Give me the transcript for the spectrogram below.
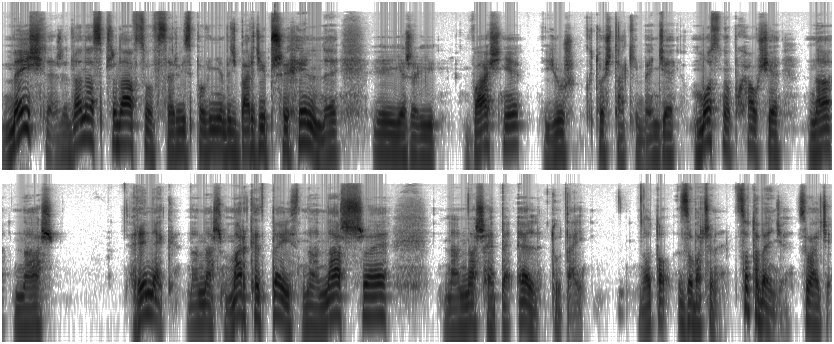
Myślę, że dla nas sprzedawców serwis powinien być bardziej przychylny, y, jeżeli właśnie już ktoś taki będzie mocno pchał się na nasz rynek, na nasz marketplace, na nasze, na nasze PL tutaj. No to zobaczymy, co to będzie. Słuchajcie,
